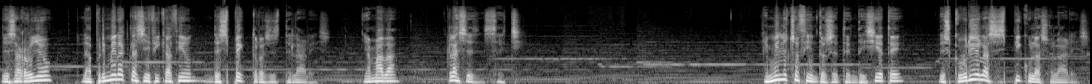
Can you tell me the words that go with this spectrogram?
desarrolló la primera clasificación de espectros estelares, llamada clase Secchi. En 1877 descubrió las espículas solares,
